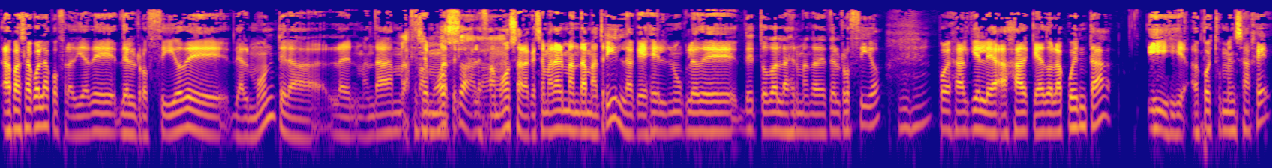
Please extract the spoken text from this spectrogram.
ha pasado con la cofradía de- del Rocío de, de Almonte, la, la hermandad La que se famosa, la la- famosa, la que se llama la hermandad matriz, la que es el núcleo de, de todas las hermandades del Rocío. Pues alguien le ha hackeado la cuenta y ha puesto un mensaje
